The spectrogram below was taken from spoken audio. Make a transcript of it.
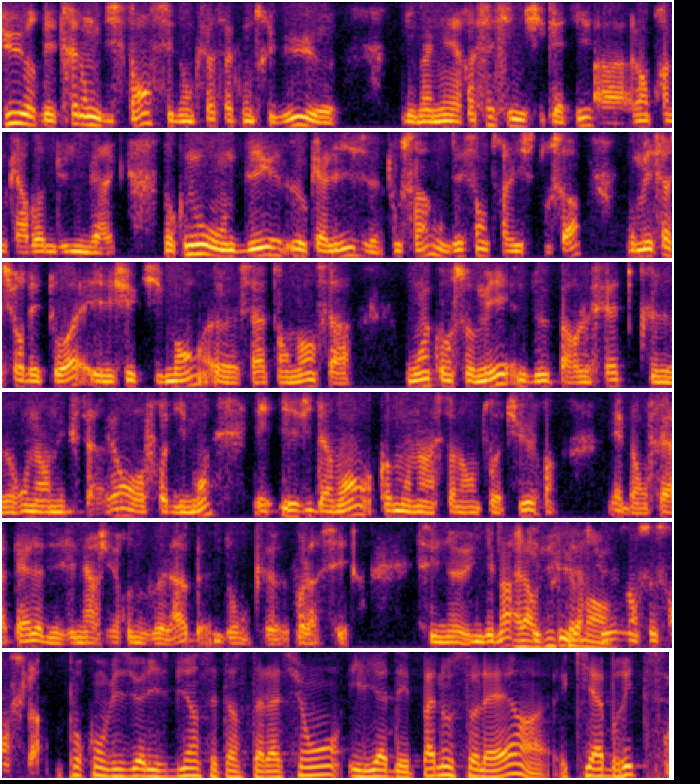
sur des très longues distances et donc ça, ça contribue euh, de manière assez significative à l'empreinte carbone du numérique. Donc nous, on délocalise tout ça, on décentralise tout ça, on met ça sur des toits et effectivement, euh, ça a tendance à moins consommer de par le fait qu'on est en extérieur, on refroidit moins. Et évidemment, comme on a installé en toiture, eh ben, on fait appel à des énergies renouvelables. Donc euh, voilà, c'est c'est une, une démarche Alors, qui est plus justement, vertueuse dans ce sens-là. Pour qu'on visualise bien cette installation, il y a des panneaux solaires qui abritent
